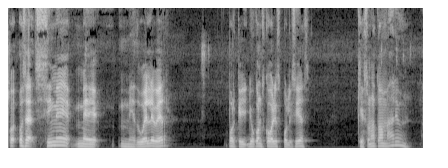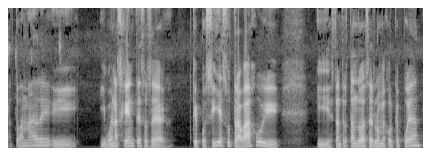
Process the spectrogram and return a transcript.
O, sea, sí me, me, me duele ver, porque yo conozco varios policías que son a toda madre, a toda madre y, y buenas gentes, o sea, que pues sí, es su trabajo y, y están tratando de hacer lo mejor que puedan.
